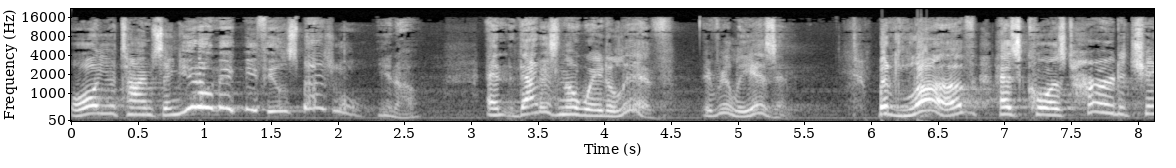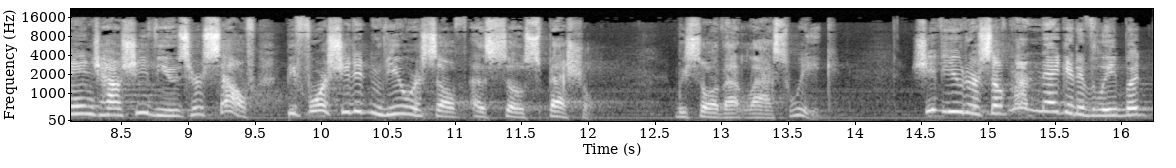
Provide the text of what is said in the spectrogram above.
all your time saying, You don't make me feel special, you know. And that is no way to live. It really isn't. But love has caused her to change how she views herself. Before, she didn't view herself as so special. We saw that last week. She viewed herself not negatively, but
